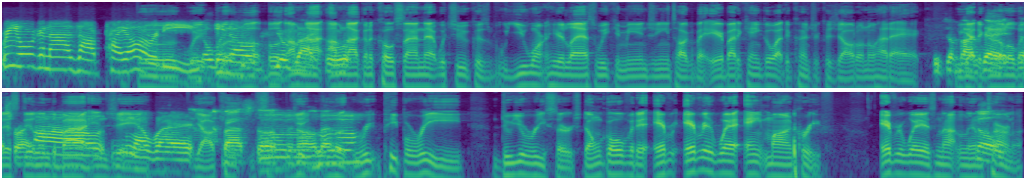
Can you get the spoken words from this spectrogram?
reorganize our priorities. Wait, wait, you what? know, look, Boog, I'm right, not. I'm not going to co-sign that with you because you weren't here last week, and me and Gene talked about everybody can't go out the country because y'all don't know how to act. It's We got about the girl that, over there that's still right. in Dubai Oh, in you know jail. what? Y'all Buy can't. stuff get- look, re, people read. Do your research. Don't go over there. Every everywhere ain't Moncrief. Everywhere is not Lim No. Turner.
